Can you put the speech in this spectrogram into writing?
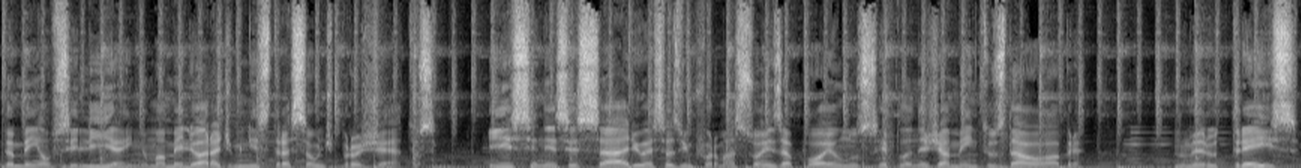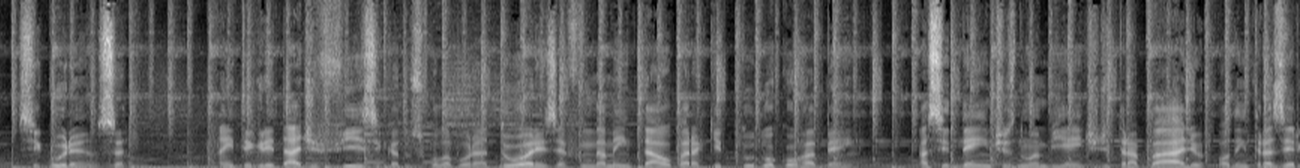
também auxilia em uma melhor administração de projetos. E, se necessário, essas informações apoiam nos replanejamentos da obra. Número 3. Segurança. A integridade física dos colaboradores é fundamental para que tudo ocorra bem. Acidentes no ambiente de trabalho podem trazer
